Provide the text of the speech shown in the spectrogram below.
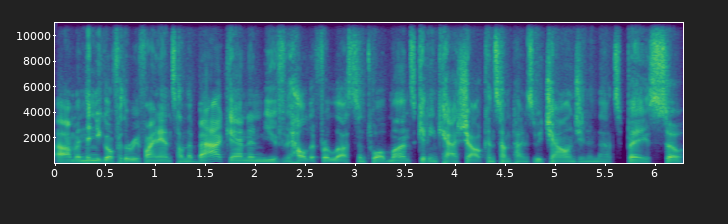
Um, and then you go for the refinance on the back end, and you've held it for less than 12 months. Getting cash out can sometimes be challenging in that space. So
